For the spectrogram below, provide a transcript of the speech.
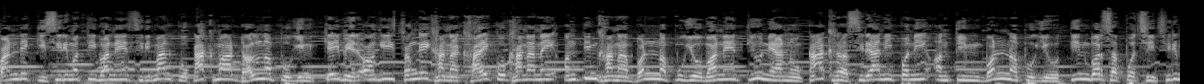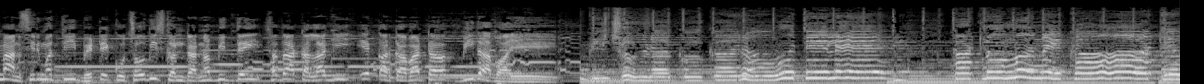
पाण्डेकी श्रीमती भने श्रीमानको काखमा ढल्न पुगिन्। केही बेर अघि सँगै खाना खाएको खाना नै अन्तिम खाना बन्न पुग्यो भने त्यो न्यानो काख र सिरानी पनि अन्तिम बन्न पुग्यो। तीन वर्षपछि श्रीमान श्रीमती भेटेको चौबिस घण्टा नबित्दै सदाका लागि एक अर्काबाट विदा भए। करौतीले काट्नु मनै काट्यो।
